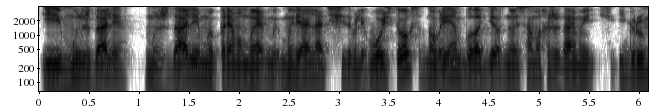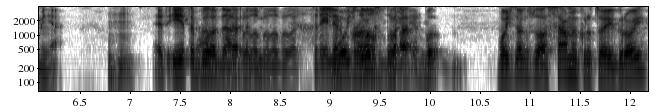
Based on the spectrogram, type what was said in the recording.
И мы ждали, мы ждали, мы прямо, мы, мы реально отсчитывали. Watch Dogs одно время было одной из самых ожидаемых игр у меня. Это, и это да, было... Да, было, было, было. Трейлер Watch Dogs, была, был, Watch Dogs была самой крутой игрой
